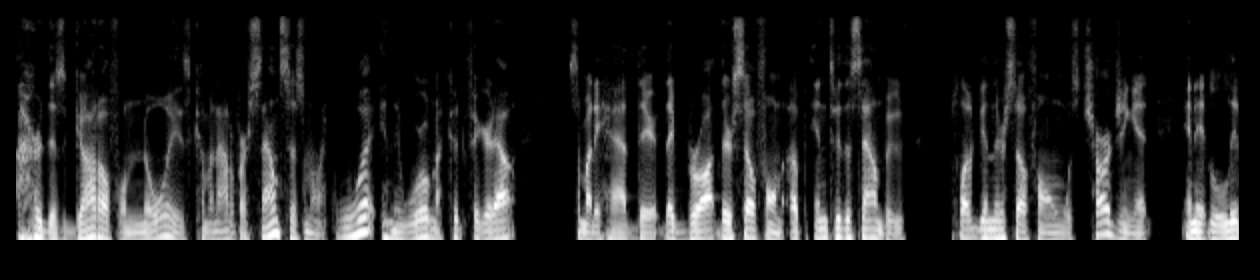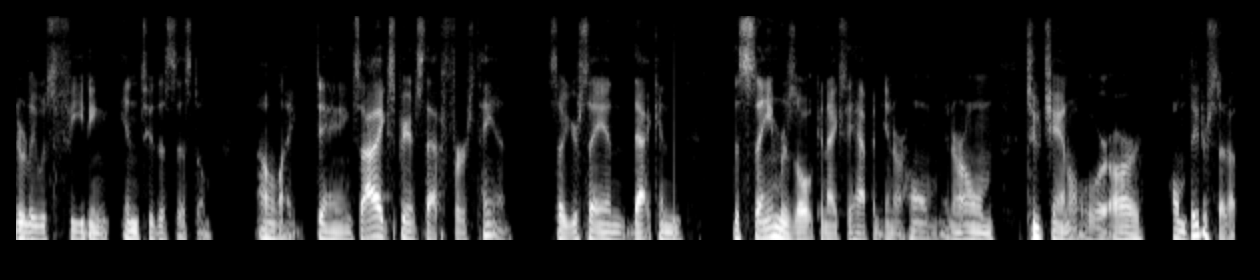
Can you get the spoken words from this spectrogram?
I heard this god awful noise coming out of our sound system. I'm like, what in the world? And I couldn't figure it out. Somebody had their they brought their cell phone up into the sound booth, plugged in their cell phone, was charging it, and it literally was feeding into the system. I'm like, dang. So I experienced that firsthand. So you're saying that can the same result can actually happen in our home, in our own two channel or our home theater setup.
